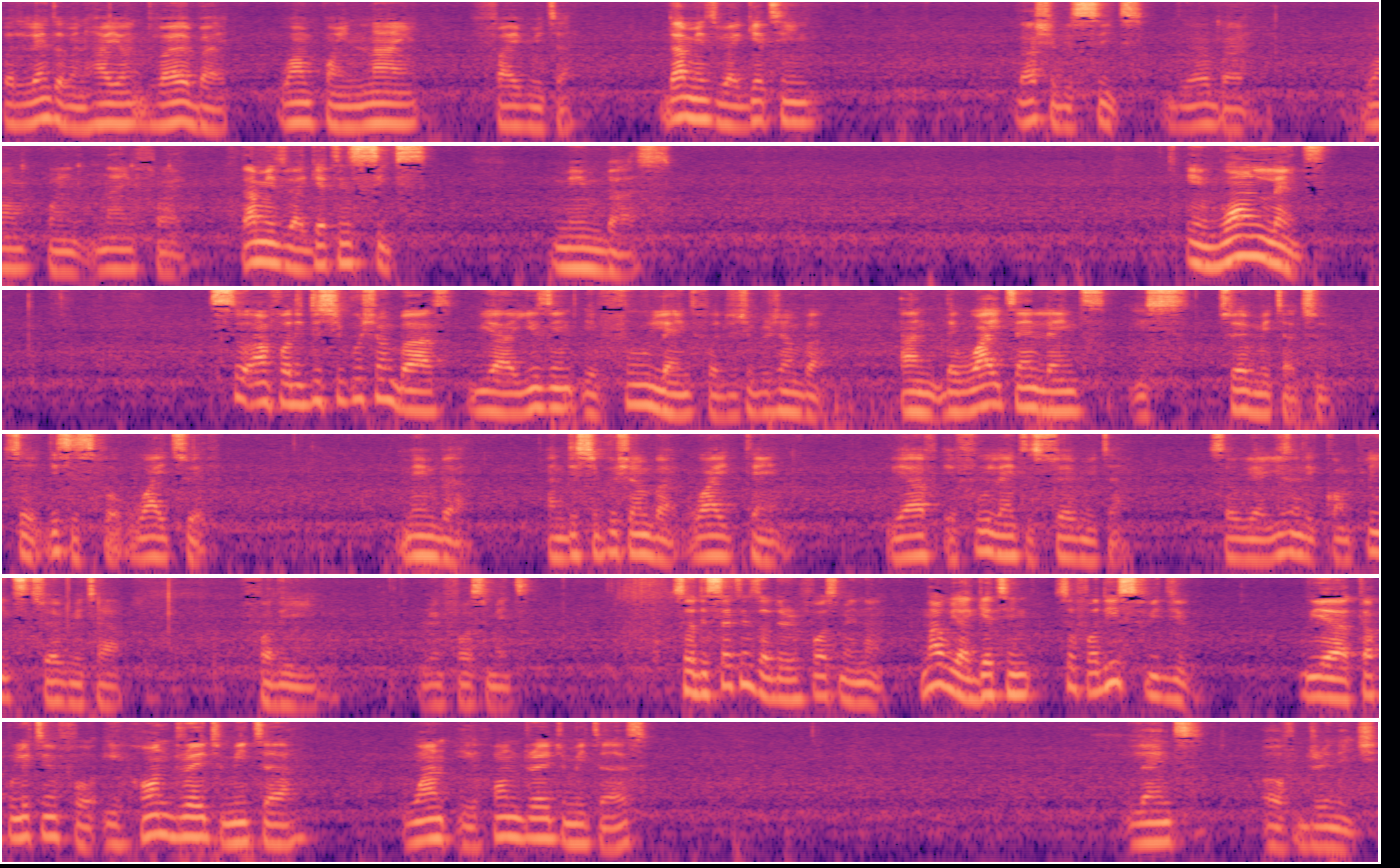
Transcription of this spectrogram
for the length of an iron divided by 1.95 meter. That means we are getting that should be 6 divided by 1.95 that means we are getting 6 members. In one length. So and for the distribution bars we are using a full length for distribution bar. And the y10 length is 12 meter 2 so this is for y12 member. And distribution bar y10 we have a full length is 12 meter. So we are using the complete 12 meter for the reinforcement. So the settings of the reinforcement now now we are getting so for this video we are calculating for a hundred meter one a hundred meters length of drainage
